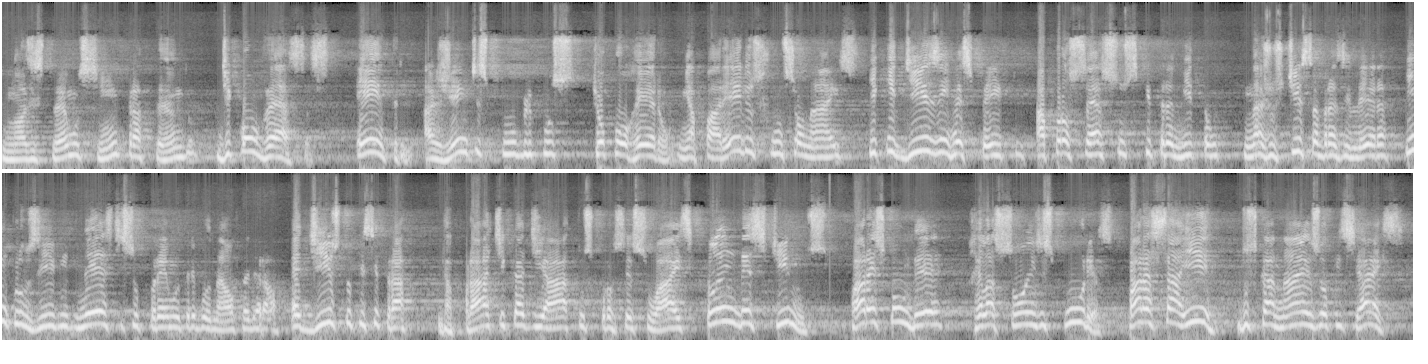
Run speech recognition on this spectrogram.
Nós estamos sim tratando de conversas entre agentes públicos que ocorreram em aparelhos funcionais e que dizem respeito a processos que tramitam na justiça brasileira, inclusive neste Supremo Tribunal Federal. É disto que se trata, da prática de atos processuais clandestinos para esconder relações espúrias, para sair dos canais oficiais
